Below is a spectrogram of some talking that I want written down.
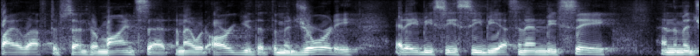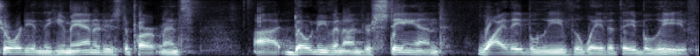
by a left of center mindset. And I would argue that the majority at ABC, CBS, and NBC, and the majority in the humanities departments uh, don't even understand why they believe the way that they believe.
